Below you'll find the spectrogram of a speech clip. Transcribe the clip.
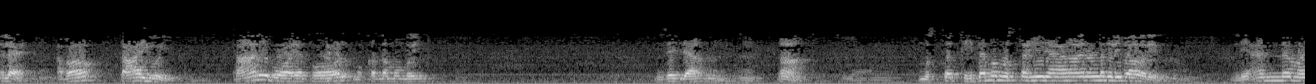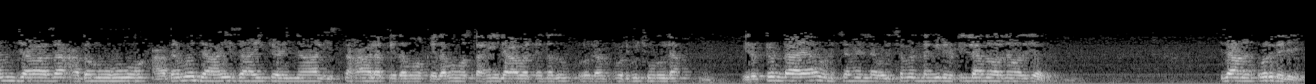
അല്ലേ? അപ്പൊ താലി പോയി. താലി പോയപ്പോൾ മുക്കന്തമ്മൻ പോയി. മനസ്സില്ല ആ. ഹിതമ മുസ്തഹിലാകാനുള്ള തെളിവാ പറയുന്നു അതമു ജായിസായി കഴിഞ്ഞാൽ ഇസ്തഹാല കിതമോ കിതമ മുസ്തഹീലാവൽ എന്നത് ഒരുമിച്ചൂടൂല ഇരുട്ടുണ്ടായാൽ വെളിച്ചമില്ല വെളിച്ചമുണ്ടെങ്കിൽ ഇരുട്ടില്ല എന്ന് പറഞ്ഞാൽ മതി ചേർന്നു ഇതാണ് ഒരു ദലീൽ.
